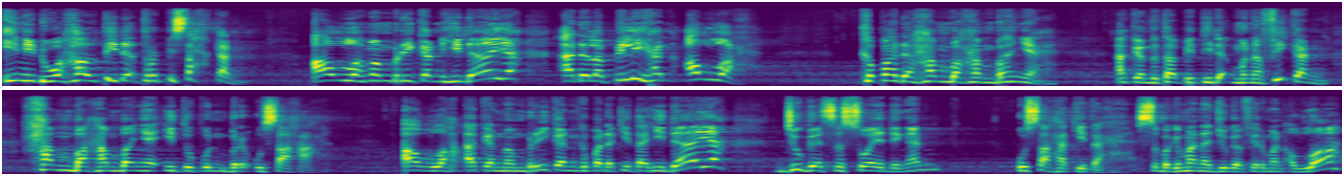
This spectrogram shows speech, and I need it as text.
Ini dua hal tidak terpisahkan. Allah memberikan hidayah adalah pilihan Allah kepada hamba-hambanya. Akan tetapi tidak menafikan hamba-hambanya itu pun berusaha. Allah akan memberikan kepada kita hidayah juga sesuai dengan usaha kita. Sebagaimana juga firman Allah,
